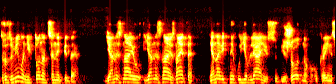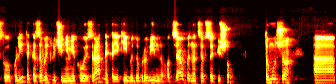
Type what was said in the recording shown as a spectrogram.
зрозуміло, ніхто на це не піде. Я не знаю, я не знаю, знаєте. Я навіть не уявляю собі жодного українського політика за виключенням якогось зрадника, який би добровільно от взяв би на це все пішов. Тому що а,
